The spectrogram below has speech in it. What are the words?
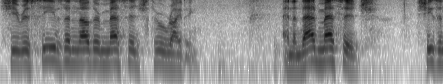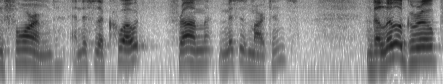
she receives another message through writing. And in that message, she's informed, and this is a quote from Mrs. Martins, the little group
